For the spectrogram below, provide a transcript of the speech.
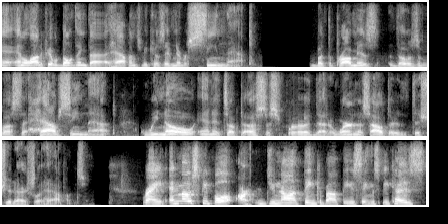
A- and a lot of people don't think that happens because they've never seen that but the problem is those of us that have seen that we know and it's up to us to spread that awareness out there that this shit actually happens Right. And most people are do not think about these things because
